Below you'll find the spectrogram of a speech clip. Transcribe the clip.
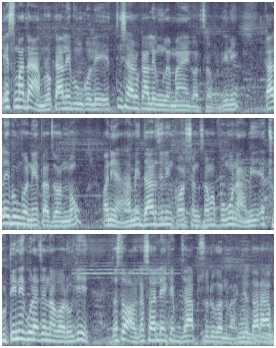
यसमा त हाम्रो कालेबुङकोले यति साह्रो कालेबुङलाई माया गर्छ भने नि कालेबुङको नेता जन्मौँ अनि हामी दार्जिलिङ खरसाङसम्म पुगौँ न हामी छुट्टिने कुरा चाहिँ नगरौँ कि जस्तो हर्क सरले एकखेप जाप सुरु गर्नुभएको थियो तर अब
